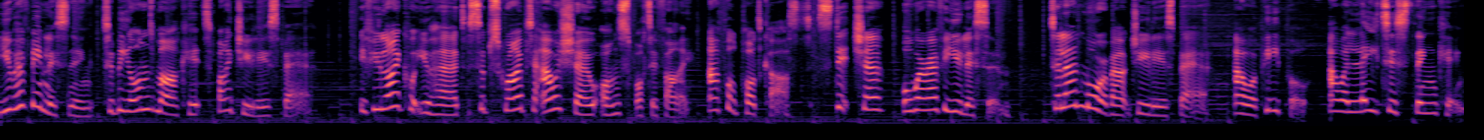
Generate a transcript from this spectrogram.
You have been listening to Beyond Markets by Julius Baer. If you like what you heard, subscribe to our show on Spotify, Apple Podcasts, Stitcher, or wherever you listen. To learn more about Julius Baer, our people, our latest thinking,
